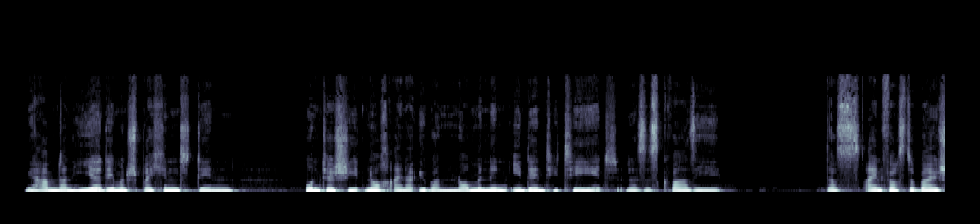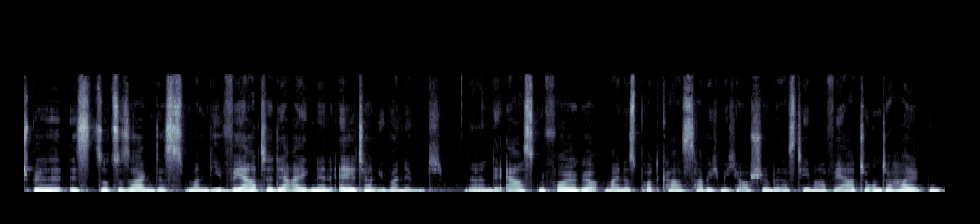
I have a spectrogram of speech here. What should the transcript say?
Wir haben dann hier dementsprechend den Unterschied noch einer übernommenen Identität. Das ist quasi das einfachste Beispiel ist sozusagen, dass man die Werte der eigenen Eltern übernimmt. Ne, in der ersten Folge meines Podcasts habe ich mich ja auch schon über das Thema Werte unterhalten.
